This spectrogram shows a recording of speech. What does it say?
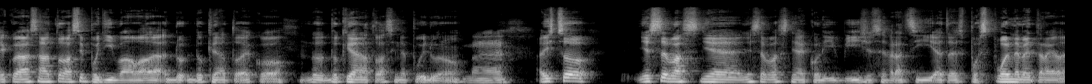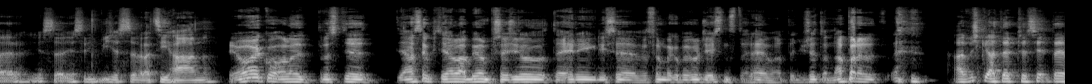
jako já se na to asi podívám, ale do, do kina to jako, do, do kina na to asi nepůjdu, no. Ne. A víš co, mně se vlastně, mně se vlastně jako líbí, že se vrací, a to je spoilerný trailer, mně se, mně se líbí, že se vrací Han. Jo, jako, ale prostě já jsem chtěl, aby on přežil tehdy, když se ve filmu objevil Jason Statham a teď už je to naprd. a víš, a to je, přesně, to je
